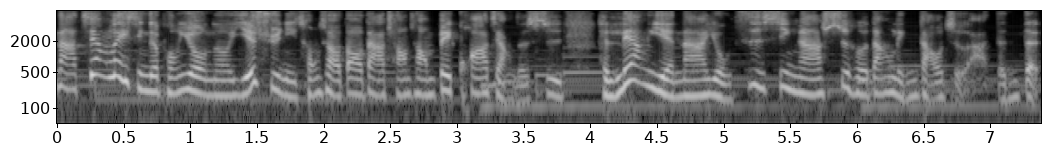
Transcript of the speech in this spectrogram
那这样类型的朋友呢，也许你从小到大常常被夸奖的是很亮眼啊，有自信啊，适合当领导者啊等等。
